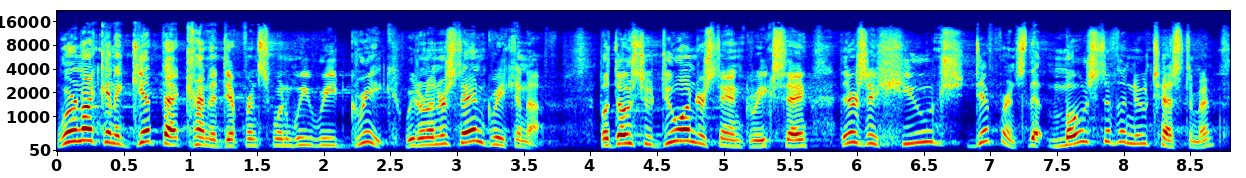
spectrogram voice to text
We're not going to get that kind of difference when we read Greek. We don't understand Greek enough. But those who do understand Greek say there's a huge difference that most of the New Testament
